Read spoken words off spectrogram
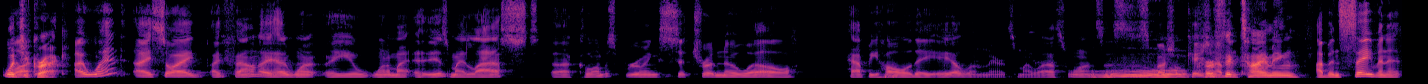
What'd well, you crack? I, I, went. I so I I found I had one a one of my it is my last uh, Columbus Brewing Citra Noel Happy Holiday Ale in there. It's my last one. So this Ooh, is a special occasion. Perfect I've been, timing. I've been saving it,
